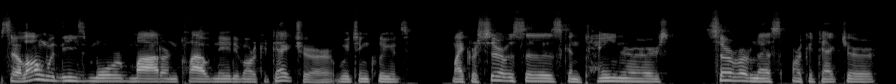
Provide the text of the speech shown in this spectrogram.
So along with these more modern cloud native architecture, which includes microservices, containers, serverless architecture,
